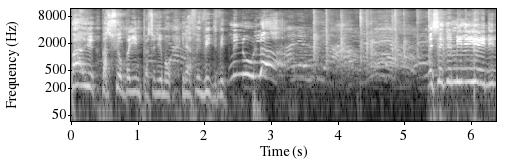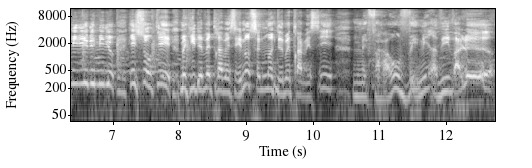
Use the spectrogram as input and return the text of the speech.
Pas parce qu'on peut dire une personne, bon, il a fait vite, vite. Mais nous, là. Mais c'est des milliers, des milliers, des millions qui sortaient, mais qui devaient traverser. Non seulement qui devaient traverser, mais Pharaon venait à vivre à l'heure.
